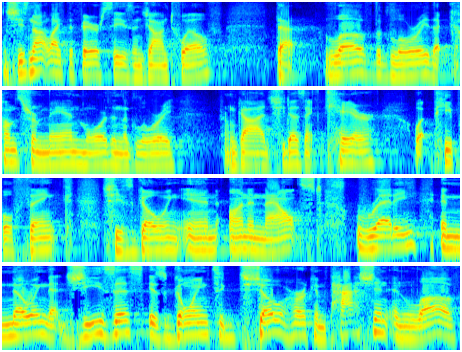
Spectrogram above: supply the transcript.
And she's not like the Pharisees in John 12 that love the glory that comes from man more than the glory from God. She doesn't care what people think. She's going in unannounced, ready, and knowing that Jesus is going to show her compassion and love.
